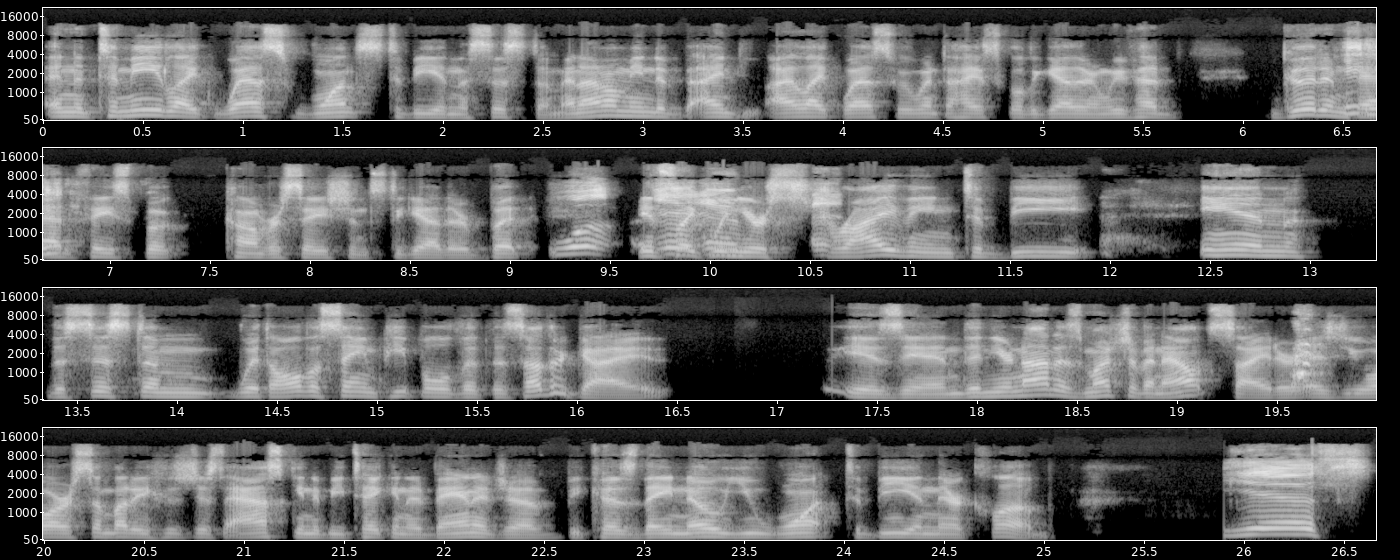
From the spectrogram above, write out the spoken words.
And to me, like Wes wants to be in the system. And I don't mean to, I, I like Wes. We went to high school together and we've had good and bad Facebook conversations together. But Well, it's and- like when you're striving to be in the system with all the same people that this other guy is in, then you're not as much of an outsider as you are somebody who's just asking to be taken advantage of because they know you want to be in their club. Yes,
